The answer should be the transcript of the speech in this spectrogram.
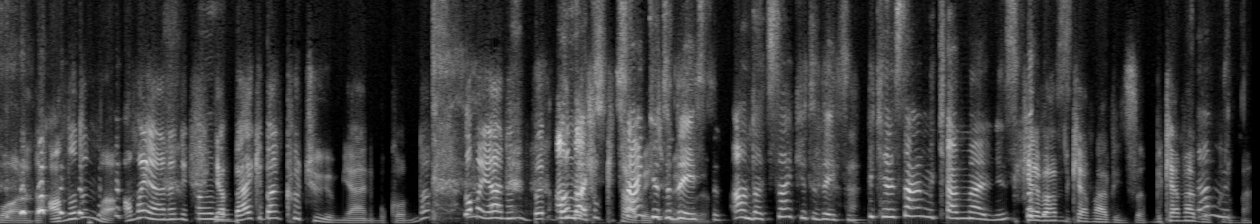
bu arada. Anladın mı? Ama yani hani Anladım. ya belki ben kötüyüm yani bu konuda. Ama yani hani bana Anlaç, çok hitap Sen kötü değilsin. Anlaç sen kötü değilsin. Bir kere sen mükemmel bir insan. Bir kere ben mükemmel bir insan. Mükemmel bir okurum ben.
